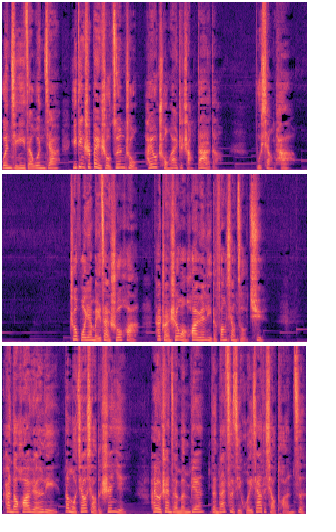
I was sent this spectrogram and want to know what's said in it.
温景逸在温家一定是备受尊重，还有宠爱着长大的，不像他。周伯言没再说话，他转身往花园里的方向走去，看到花园里那抹娇小的身影。还有站在门边等待自己回家的小团子，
